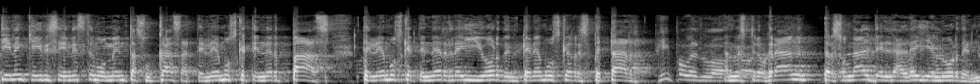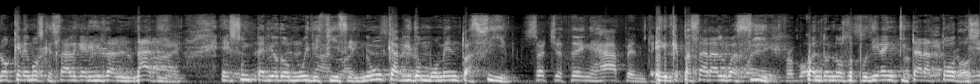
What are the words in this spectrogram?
Tienen que irse en este momento a su casa. Tenemos que tener paz. Tenemos que tener ley y orden. Tenemos que respetar a nuestro gran personal de la ley y el orden. No queremos que salga herida nadie. Es un periodo muy difícil. Nunca ha habido un momento así en que pasara algo así, cuando nos lo pudieran quitar a todos,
